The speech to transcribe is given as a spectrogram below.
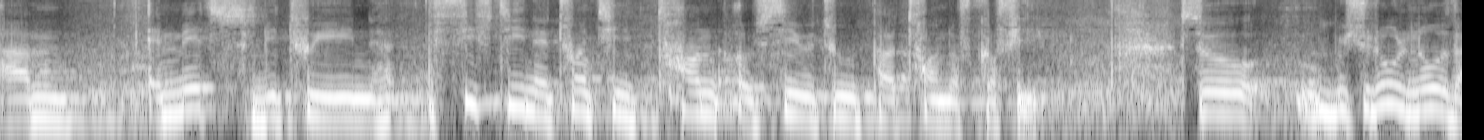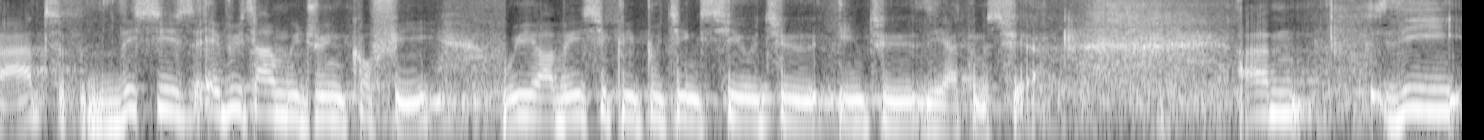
um, emits between 15 and 20 ton of CO2 per ton of coffee. So we should all know that this is every time we drink coffee, we are basically putting CO2 into the atmosphere. Um, the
